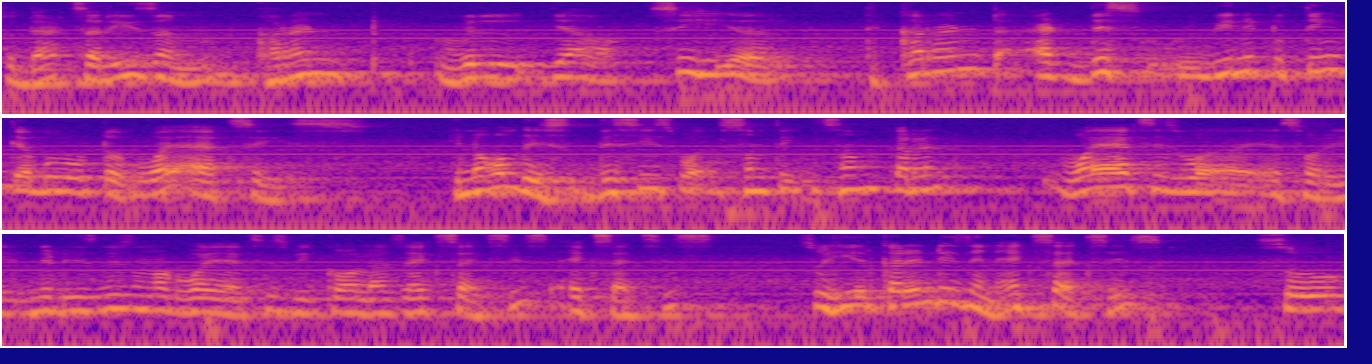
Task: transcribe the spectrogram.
so that's a reason current will yeah see here the current at this we need to think about y axis in all this this is what something some current y axis y, sorry this is not y axis we call as x axis x axis so here current is in x axis so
